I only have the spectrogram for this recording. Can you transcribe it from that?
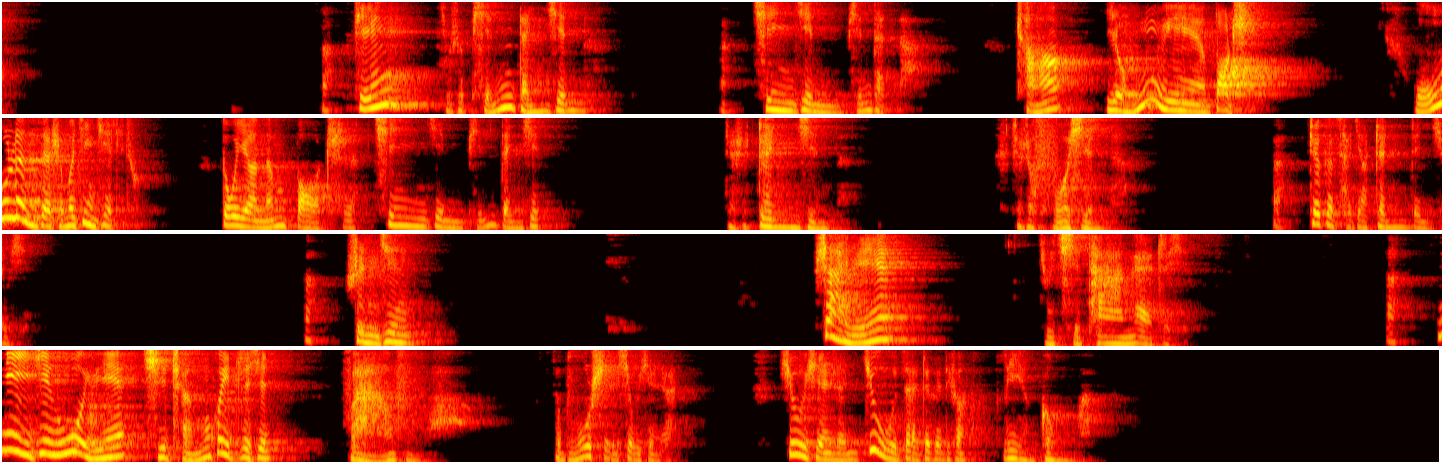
啊，平就是平等心啊。清净平等呐，常永远保持，无论在什么境界里头，都要能保持清净平等心，这是真心的，这是佛心的，这个才叫真正修行啊，顺境。善缘就起贪爱之心啊，逆境恶缘起嗔恚之心，反复啊，这不是修行人。修行人就在这个地方练功啊，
